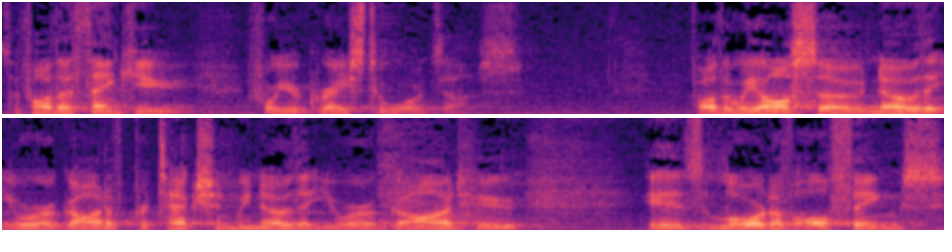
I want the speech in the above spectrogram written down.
So, Father, thank you for your grace towards us. Father, we also know that you are a God of protection. We know that you are a God who is Lord of all things.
